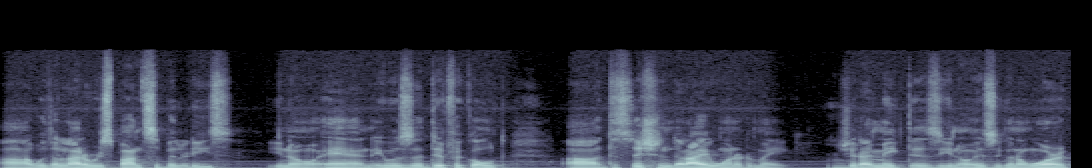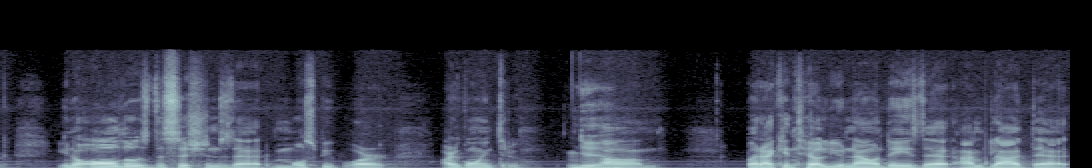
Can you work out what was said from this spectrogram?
uh, with a lot of responsibilities, you know, and it was a difficult uh, decision that I wanted to make. Should I make this? You know, is it going to work? You know, all those decisions that most people are are going through. Yeah. Um, but I can tell you nowadays that I'm glad that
